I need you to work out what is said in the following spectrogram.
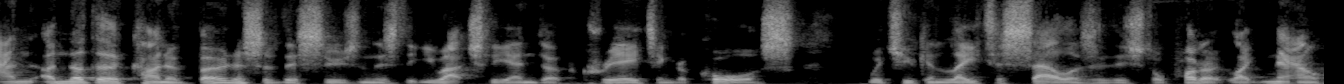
And another kind of bonus of this susan is that you actually end up creating a course which you can later sell as a digital product like now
